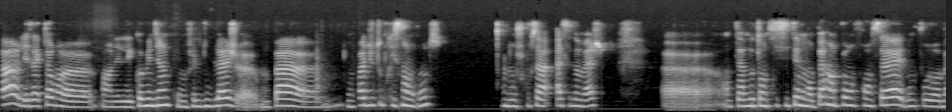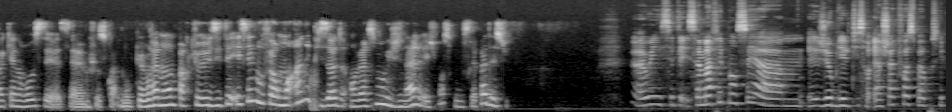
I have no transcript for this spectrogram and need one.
ça, les acteurs, euh, enfin les, les comédiens qui ont fait le doublage euh, n'ont pas, n'ont pas du tout pris ça en compte. Donc je trouve ça assez dommage. Euh, en termes d'authenticité, on en perd un peu en français. Et donc pour McEnroe, c'est la même chose. Quoi. Donc euh, vraiment, par curiosité, essayez de vous faire au moins un épisode en version originale et je pense que vous ne serez pas déçus. Ah oui, c'était, ça m'a fait penser à. Et j'ai oublié le titre, et à chaque fois, c'est pas possible.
